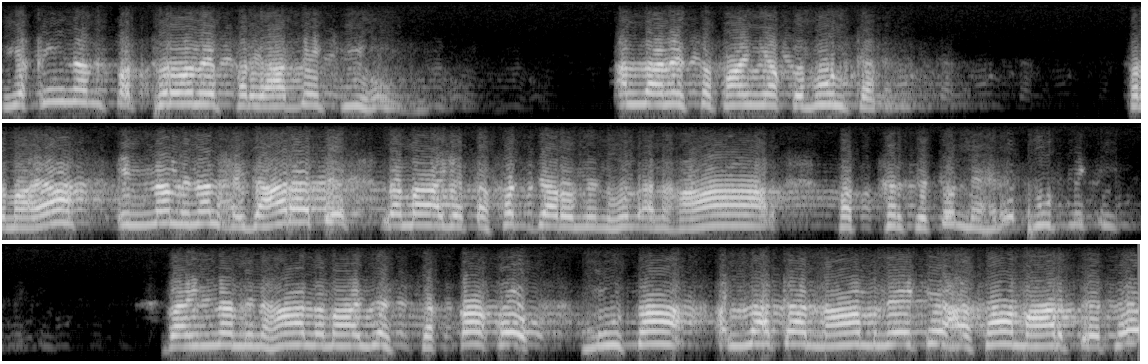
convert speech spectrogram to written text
یقیناً پتھروں نے فریادیں کی ہوں۔ گی اللہ نے صفائیاں قبول کر لی فرمایا، ان من الحجارت لما تفجر المنہ الانہار۔ پتھر سے تو نہریں پھوٹ نکلی منہا لما شکا کو موسا اللہ کا نام لے کے ہسا مارتے تھے،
